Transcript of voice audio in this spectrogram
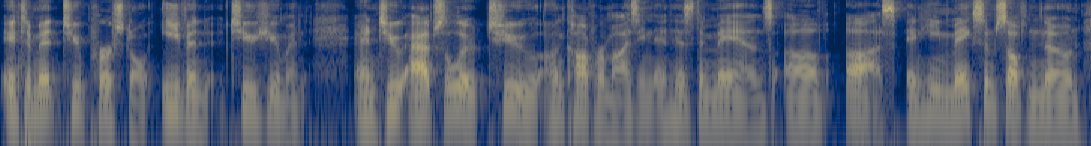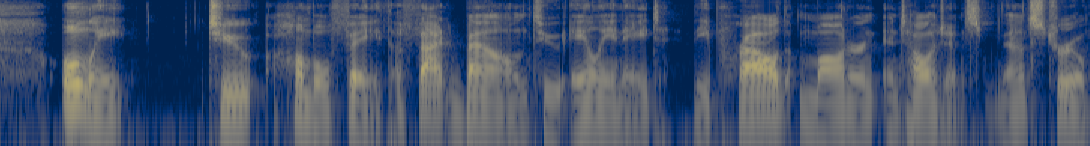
intimate, too personal, even too human, and too absolute, too uncompromising in his demands of us. And he makes himself known only to humble faith, a fact bound to alienate the proud modern intelligence. That's true.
